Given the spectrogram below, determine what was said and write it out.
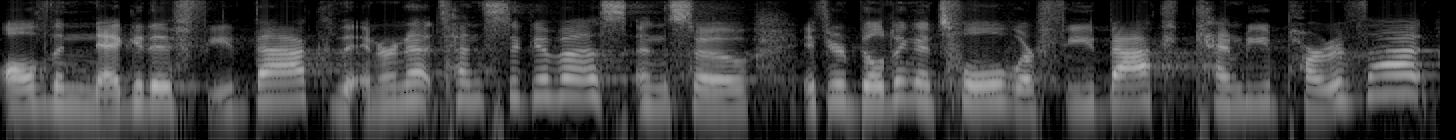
all the negative feedback the internet tends to give us. And so if you're building a tool where feedback can be part of that,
